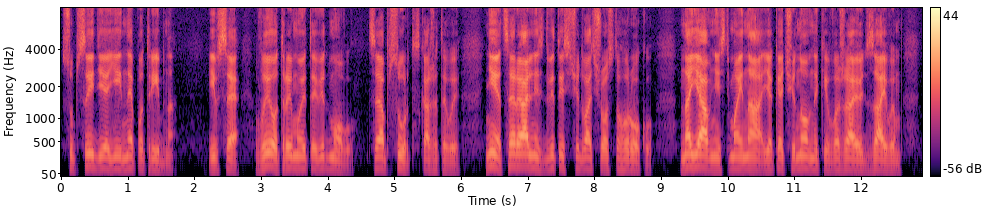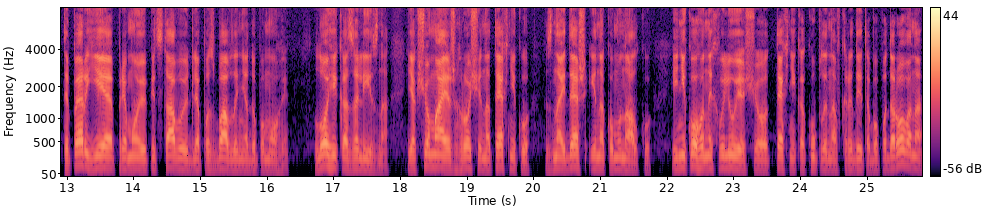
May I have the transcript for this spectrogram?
субсидія їй не потрібна. І все, ви отримуєте відмову. Це абсурд, скажете ви. Ні, це реальність 2026 року. Наявність майна, яке чиновники вважають зайвим, тепер є прямою підставою для позбавлення допомоги. Логіка залізна. Якщо маєш гроші на техніку, знайдеш і на комуналку. І нікого не хвилює, що техніка куплена в кредит або подарована.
